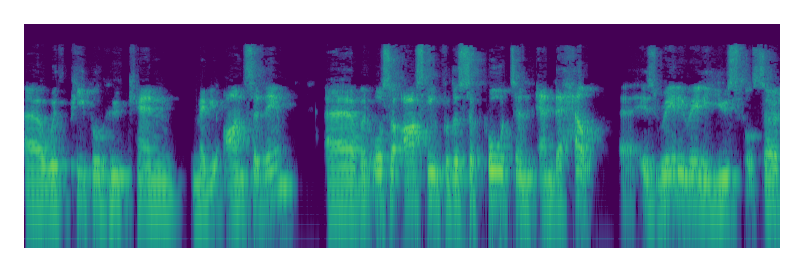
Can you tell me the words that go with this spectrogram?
uh, with people who can maybe answer them, uh, but also asking for the support and, and the help uh, is really, really useful. So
